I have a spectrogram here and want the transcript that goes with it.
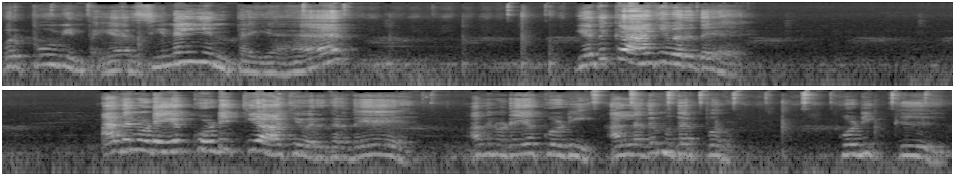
ஒரு பூவின் பெயர். சினையின் பெயர் எதுக்கு ஆகி வருது? அதனுடைய கொடிக்கு ஆகி வருகிறது. அதனுடைய கொடி அல்லது முதற்பொருள் கொடிக்கு.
